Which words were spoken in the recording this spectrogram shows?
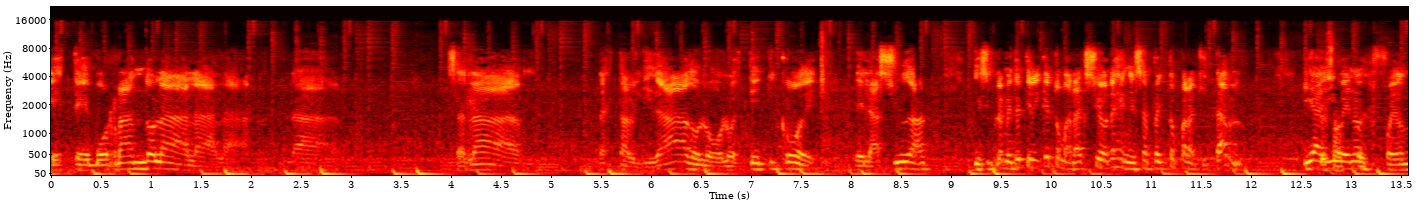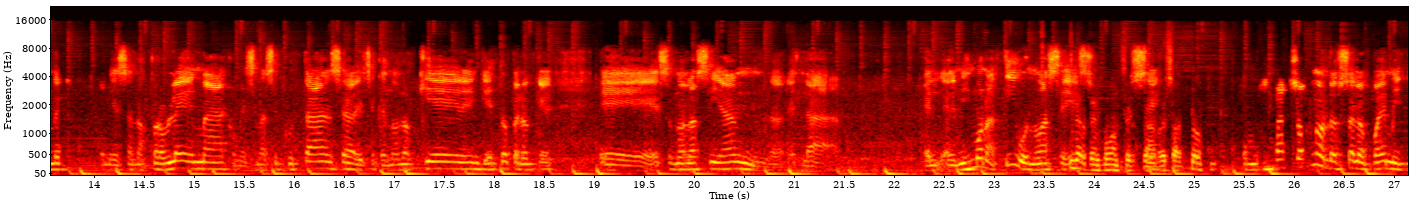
este, borrando la, la, la, la, la estabilidad o lo, estético de, la ciudad y simplemente tienen que tomar acciones en ese aspecto para quitarlo. Y ahí, bueno, fue donde comienzan los problemas, comienzan las circunstancias, dicen que no los quieren, que esto, pero que eh, eso no lo hacían, es la, el, mismo nativo no hace eso. exacto. no, se lo puede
